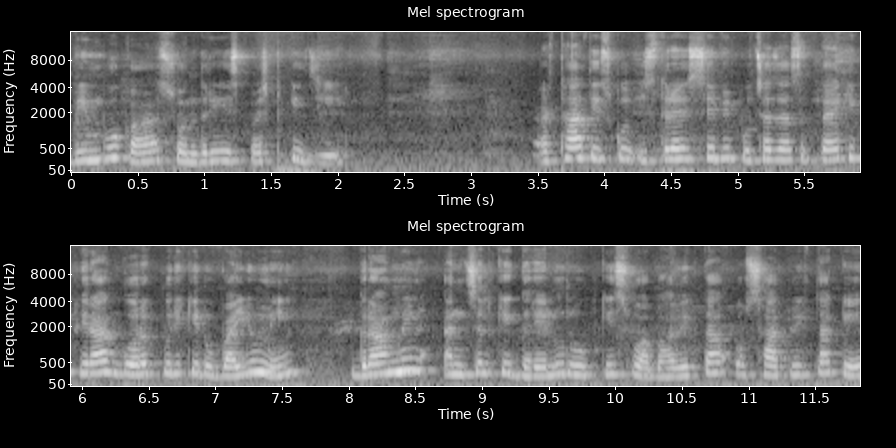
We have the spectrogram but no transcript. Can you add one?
बिंबों का सौंदर्य स्पष्ट कीजिए। अर्थात इसको इस तरह से भी पूछा जा सकता है कि फिराक गोरखपुरी की रुबाइयों में ग्रामीण अंचल के घरेलू रूप की स्वाभाविकता और सात्विकता के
